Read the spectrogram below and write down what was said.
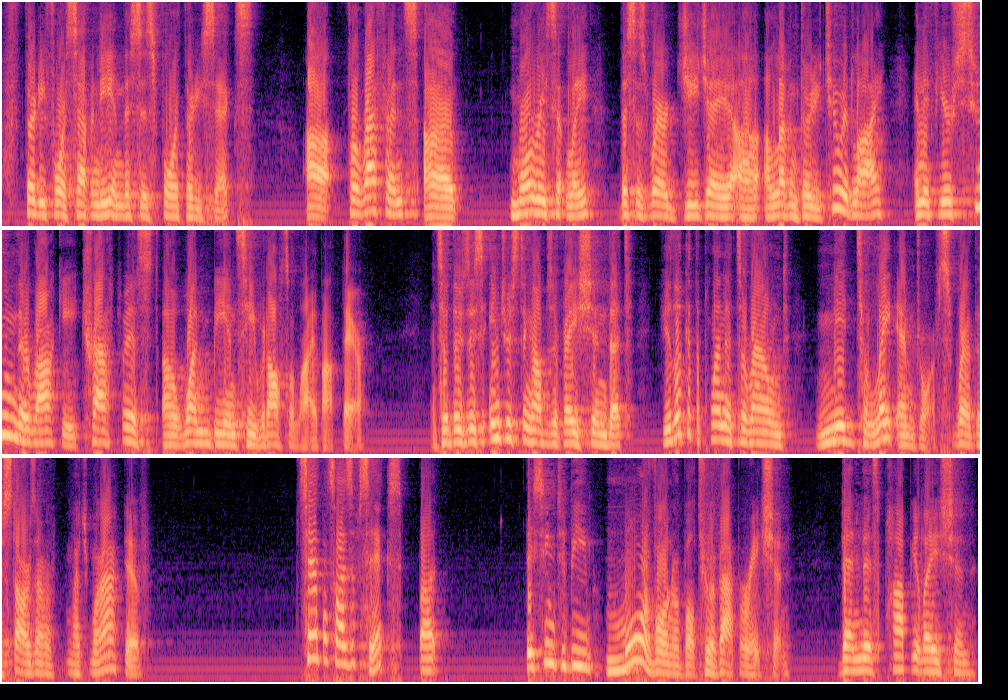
3470, and this is 436. Uh, for reference, more recently, this is where GJ 1132 uh, would lie, and if you assume they're rocky, TRAPPIST uh, 1b and c would also lie about there. And so there's this interesting observation that if you look at the planets around mid to late M dwarfs, where the stars are much more active, sample size of six, but they seem to be more vulnerable to evaporation than this population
